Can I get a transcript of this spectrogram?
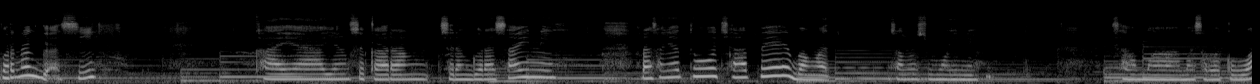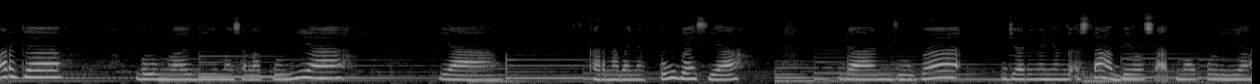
Pernah gak sih kayak yang sekarang sedang gue rasain nih? Rasanya tuh capek banget sama semua ini. Sama masalah keluarga belum lagi masalah kuliah. Ya karena banyak tugas ya. Dan juga jaringan yang gak stabil saat mau kuliah.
